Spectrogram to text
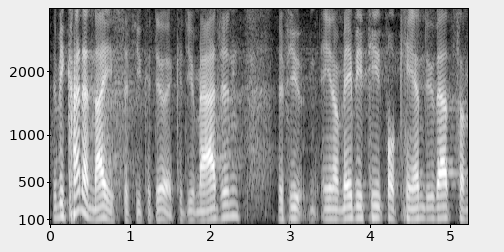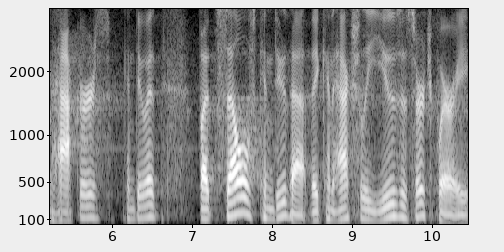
It'd be kind of nice if you could do it. Could you imagine? If you, you know, maybe people can do that, some hackers can do it, but cells can do that. They can actually use a search query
